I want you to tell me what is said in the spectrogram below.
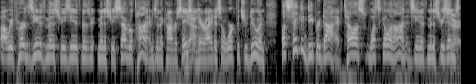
uh, we've heard Zenith Ministry, Zenith Ministry, Ministry several times in the conversation Yeah. here, right? It's a work that you're doing. Let's take a deeper dive. Tell us what's going on at Zenith Ministries, and, Sure.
